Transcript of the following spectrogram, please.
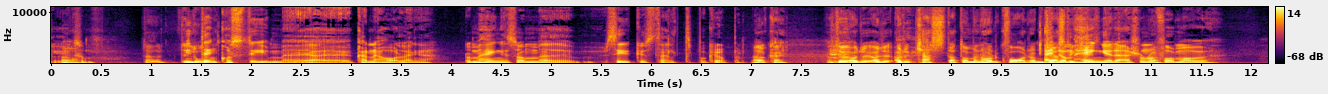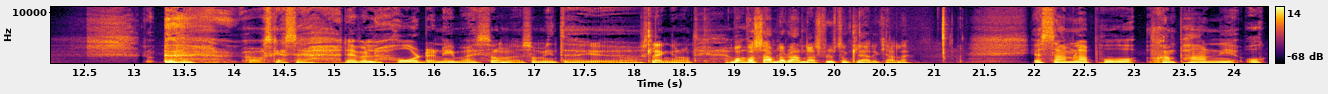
Liksom. Ja, det Inte låter- en kostym eh, kan jag ha längre. De hänger som eh, cirkustält på kroppen. Okej. Alltså, har, du, har, har du kastat dem eller har du kvar dem? Nej, de hänger där som någon form av... Ja, Vad ska jag säga? Det är väl hården i mig som, som inte eh, slänger någonting. Vad, vad samlar du annars förutom kläder, Kalle? Jag samlar på champagne och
